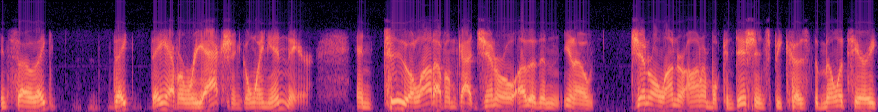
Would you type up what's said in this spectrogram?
and so they they they have a reaction going in there and two, a lot of them got general, other than you know, general under honorable conditions because the military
